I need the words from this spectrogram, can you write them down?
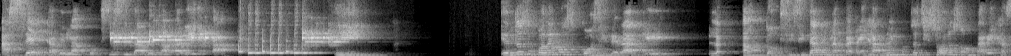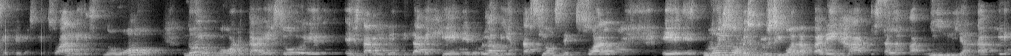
acerca de la toxicidad de la pareja. Y entonces podemos considerar que la, toxicidad en la pareja no importa si solo son parejas heterosexuales, no, no importa eso, eh, está la identidad de género, la orientación sexual, eh, no es solo exclusivo a la pareja, es a la familia también,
